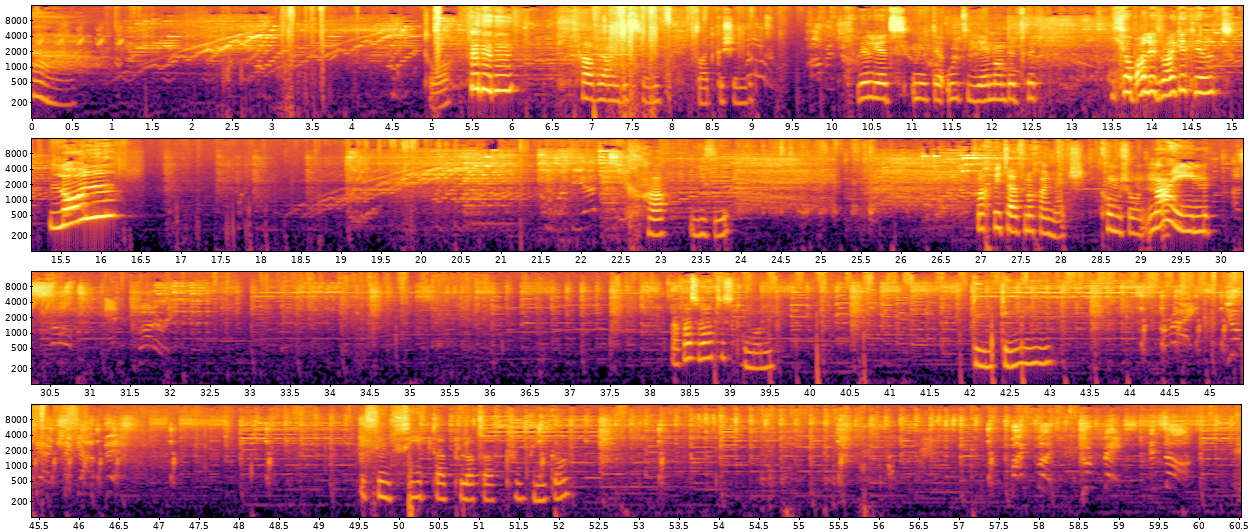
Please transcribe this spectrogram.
Ah. Tor. ich habe ein bisschen Zeit geschindet. Ich will jetzt mit der Ulti jemanden töten. Ich habe alle drei gekillt. LOL. Ha, easy. Mach bitte auf noch ein Match. Komm schon. Nein. Auf was wartest du, Mann? Dun, dun. Wir sind siebter Platz auf Group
